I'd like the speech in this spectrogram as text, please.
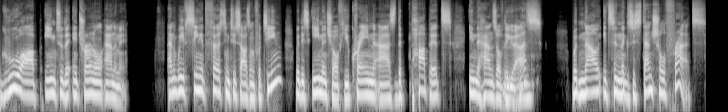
grew up into the eternal enemy. And we've seen it first in 2014 with this image of Ukraine as the puppets in the hands of the mm-hmm. US. But now it's an existential threat.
